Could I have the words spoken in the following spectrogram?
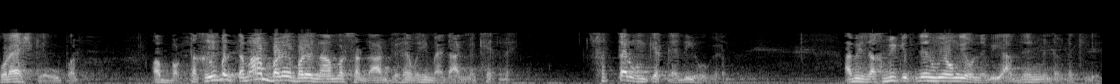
कुरैश के ऊपर। और तकरीबन तमाम बड़े बड़े नामवर सरदार जो है वही मैदान में खेल रहे। सत्तर उनके कैदी हो गए। अभी जख्मी कितने हुए होंगे, उन्हें भी आप जहन में रखिए।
